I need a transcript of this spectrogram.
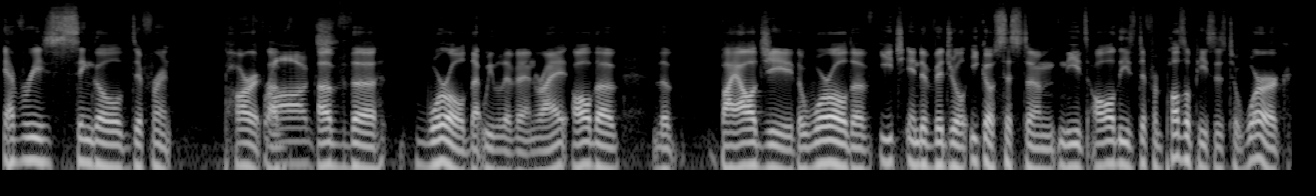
every single different part of, Frogs. of the world that we live in, right? All the the biology, the world of each individual ecosystem needs all these different puzzle pieces to work.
